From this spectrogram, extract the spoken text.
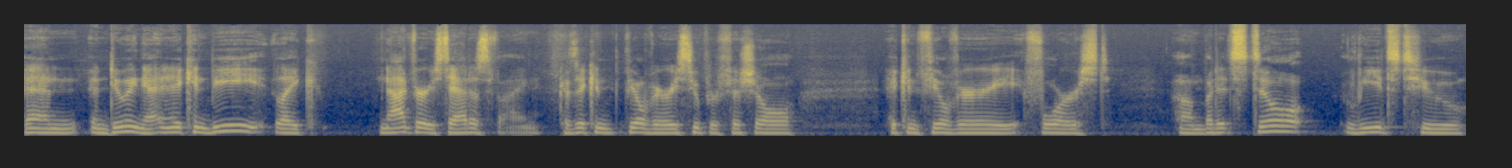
and and doing that, and it can be like not very satisfying because it can feel very superficial, it can feel very forced, um, but it still leads to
